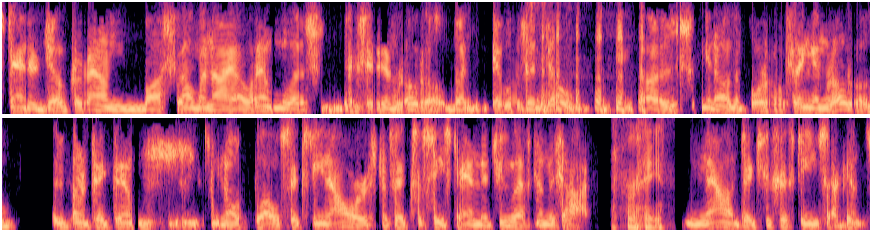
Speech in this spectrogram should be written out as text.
standard joke around Boss Film and ILM was fix it in Roto, but it was a joke because, you know, the poor little thing in Roto is going to take them, you know, 12, 16 hours to fix a C-stand that you left in the shot. Right. Now it takes you 15 seconds.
